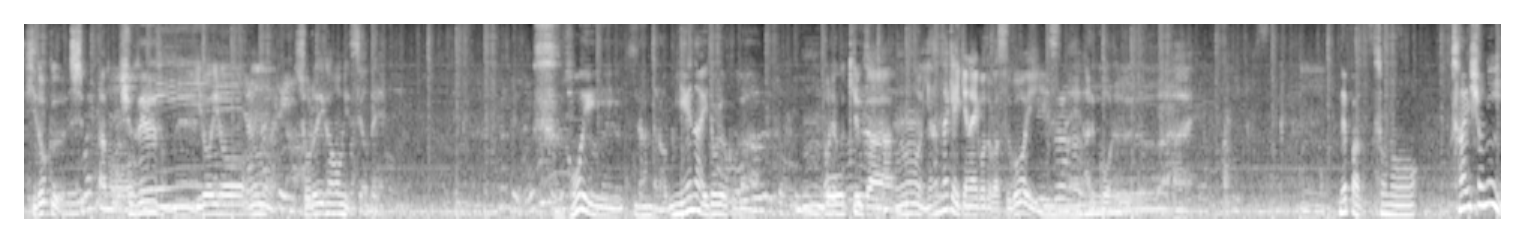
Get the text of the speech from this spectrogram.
ひどくしあの酒税ですもんね。いろいろ、うん、書類が多いですよね。すごいなんだろう見えない努力がうん。努力っていうか、うん、やんなきゃいけないことがすごいですね。アルコールははい、やっぱその最初に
